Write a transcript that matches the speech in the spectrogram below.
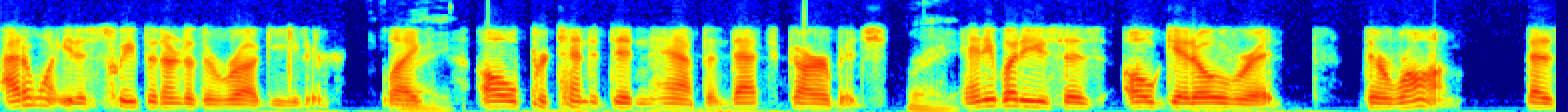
I don't want you to sweep it under the rug either. Like, right. oh, pretend it didn't happen. That's garbage. Right. Anybody who says, "Oh, get over it," they're wrong. That is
